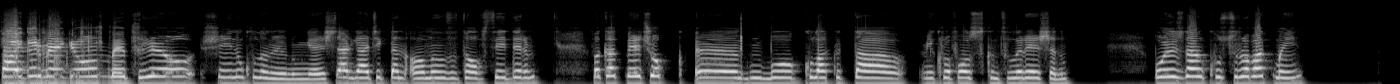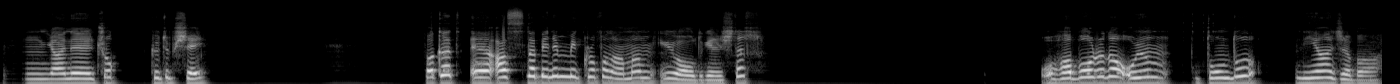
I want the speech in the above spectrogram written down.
Tiger MG10 ve Preo şeyini kullanıyorum gençler. Gerçekten almanızı tavsiye ederim. Fakat ben çok e, bu kulaklıkta mikrofon sıkıntıları yaşadım. Bu yüzden kusura bakmayın. Hmm, Yani çok kötü bir şey. Fakat e, aslında benim mikrofon almam iyi oldu gençler. Oha bu arada oyun dondu. Niye acaba?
